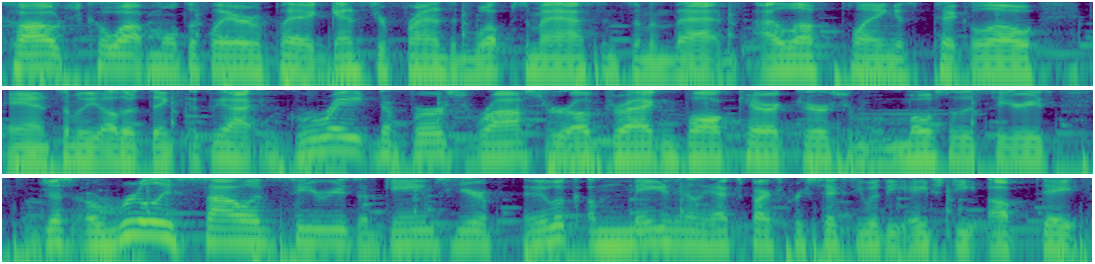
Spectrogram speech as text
couch co-op multiplayer and play against your friends and whoop some ass and some of that. I love playing as Piccolo and some of the other things. It's got great diverse roster of Dragon Ball characters from most of the series. Just a really solid series of games here. And they look amazing on the Xbox 360 with the HD update.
